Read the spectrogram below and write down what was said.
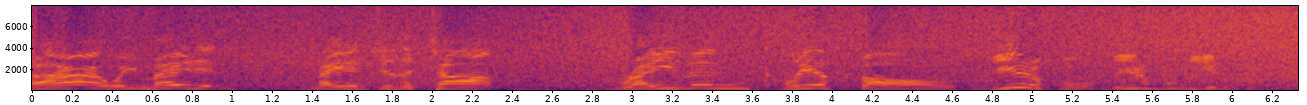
All right, we made it. Made it to the top. Raven Cliff Falls. Beautiful, beautiful, beautiful.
